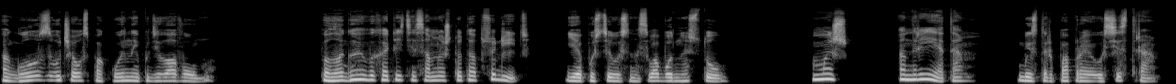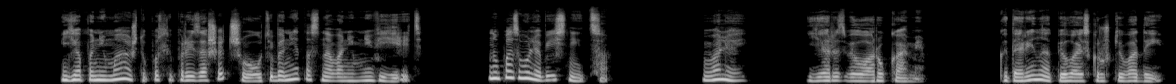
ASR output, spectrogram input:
а голос звучал спокойно и по-деловому. «Полагаю, вы хотите со мной что-то обсудить?» Я опустилась на свободный стул. «Мы ж... Анриета», – быстро поправила сестра. «Я понимаю, что после произошедшего у тебя нет оснований мне верить. Но позволь объясниться». «Валяй». Я развела руками. Катарина отпила из кружки воды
